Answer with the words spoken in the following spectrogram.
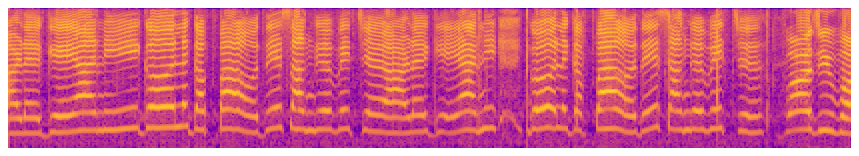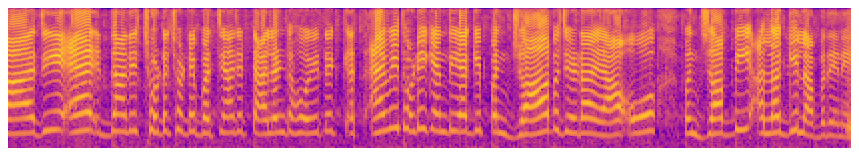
ਅੜ ਗਿਆ ਨੀ ਗੋਲ ਗੱਪਾ ਉਹਦੇ ਸੰਗ ਵਿੱਚ। ਅੜ ਗਿਆ ਨੀ ਗੋਲ ਗੱਪਾ ਉਹਦੇ ਸੰਗ ਵਿੱਚ। ਵਾਹ ਜੀ ਵਾਹ ਜੀ ਇਹ ਇਦਾਂ ਦੇ ਛੋਟੇ ਛੋਟੇ ਬੱਚਿਆਂ 'ਚ ਟੈਲੈਂਟ ਹੋਏ ਤੇ ਕ- ਐਵੇਂ ਥੋੜੀ ਕਹਿੰਦੇ ਆ ਕਿ ਪੰਜਾਬ ਜਿਹੜਾ ਆ ਉਹ ਪੰਜਾਬੀ ਅਲੱਗ ਹੀ ਲੱਭਦੇ ਨੇ।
